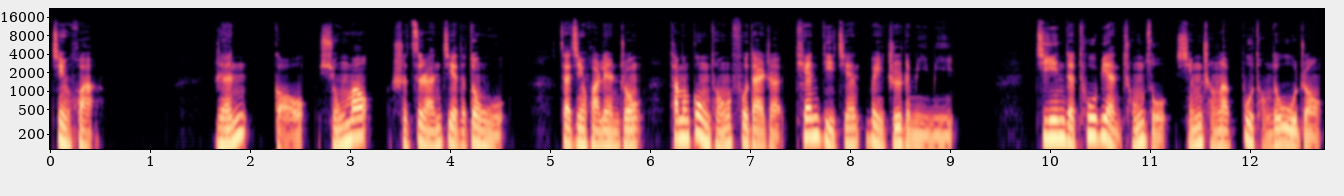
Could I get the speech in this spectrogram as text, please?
进化，人、狗、熊猫是自然界的动物，在进化链中，它们共同附带着天地间未知的秘密。基因的突变重组形成了不同的物种，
